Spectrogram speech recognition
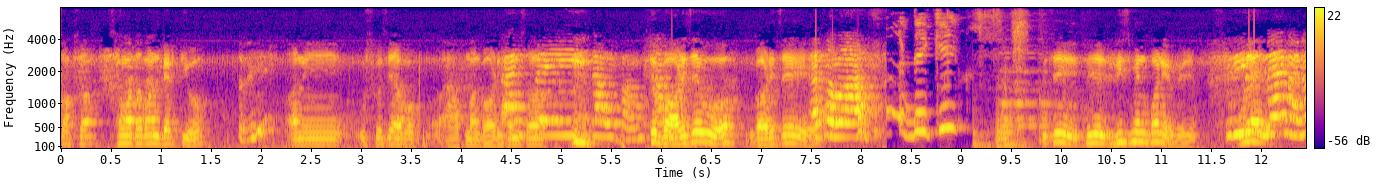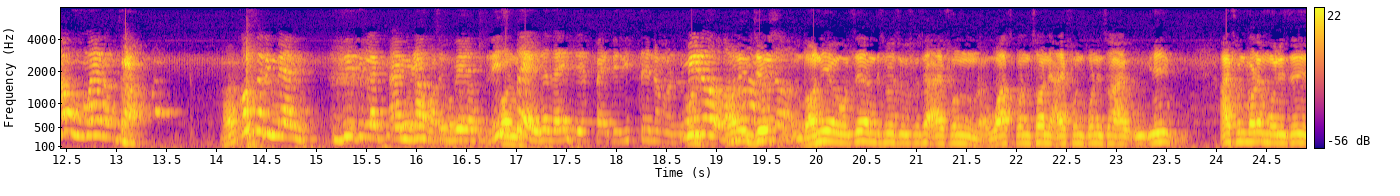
सक्छ क्षमतावान व्यक्ति हो। अनि उसको चाहिँ अब हातमा घडी पनि छ। त्यो घडी चाहिँ ऊ हो। घडी चाहिँ. त्यो चाहिँ फेरि रिचमेन पनि हो फेरि। जे अनि जे धनी हो ऊ चाहिँ अनि त्यसपछि उसको चाहिँ आइफोन वाच पनि छ अनि आइफोन पनि छ। ऊ यही आइफोनबाटै मैले चाहिँ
